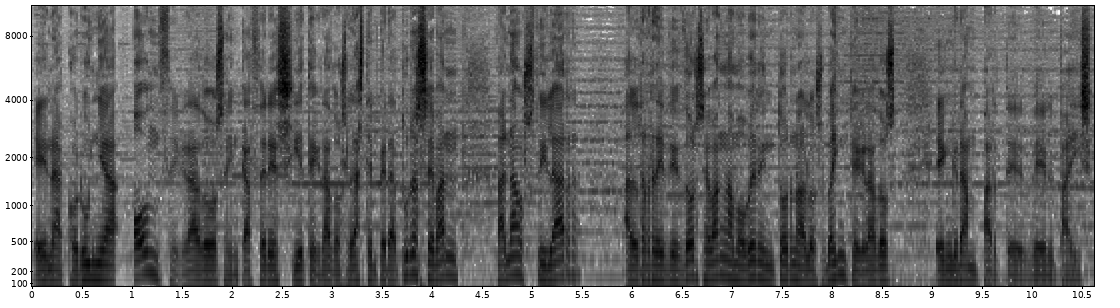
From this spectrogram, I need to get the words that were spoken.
En A Coruña 11 grados. En Cáceres 7 grados. Las temperaturas se van, van a oscilar alrededor se van a mover en torno a los 20 grados en gran parte del país.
